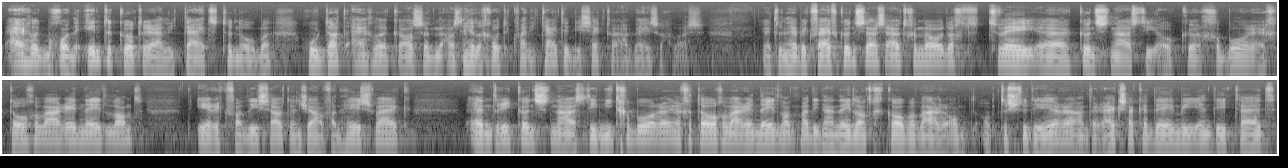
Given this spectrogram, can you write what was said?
eigenlijk begonnen interculturaliteit te noemen, hoe dat eigenlijk als een, als een hele grote kwaliteit in die sector aanwezig was. En toen heb ik vijf kunstenaars uitgenodigd. Twee uh, kunstenaars die ook uh, geboren en getogen waren in Nederland. Erik van Lieshout en Jean van Heeswijk. En drie kunstenaars die niet geboren en getogen waren in Nederland, maar die naar Nederland gekomen waren om, om te studeren aan de Rijksacademie in die tijd.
